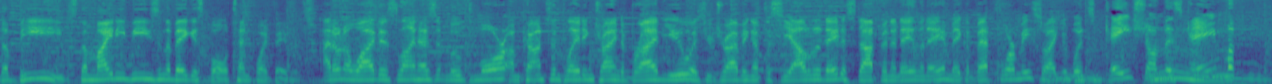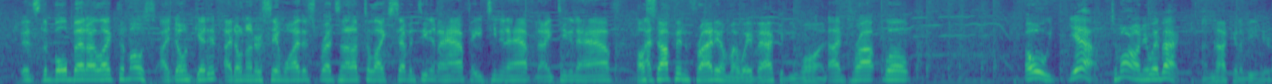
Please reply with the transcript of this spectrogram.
the Bees, the mighty Bees in the Vegas Bowl, 10 point favorites. I don't know why this line hasn't moved more. I'm contemplating trying to bribe you as you're driving up to Seattle today to stop in at A and make a bet for me so I can win some cash on this mm. game. It's the bowl bet I like the most. I don't get it. I don't understand why the spread's not up to like 17 and a half, 18 and a half, 19 and a half. I'll I, stop in Friday on my way back if you want. I prop well Oh, yeah, tomorrow on your way back. I'm not going to be here.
